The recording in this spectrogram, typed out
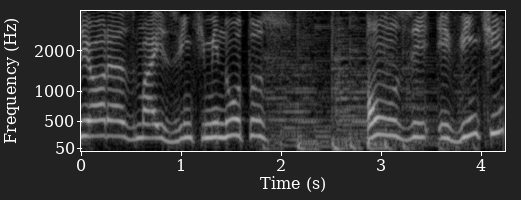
11 horas mais 20 minutos. 11 e 20.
